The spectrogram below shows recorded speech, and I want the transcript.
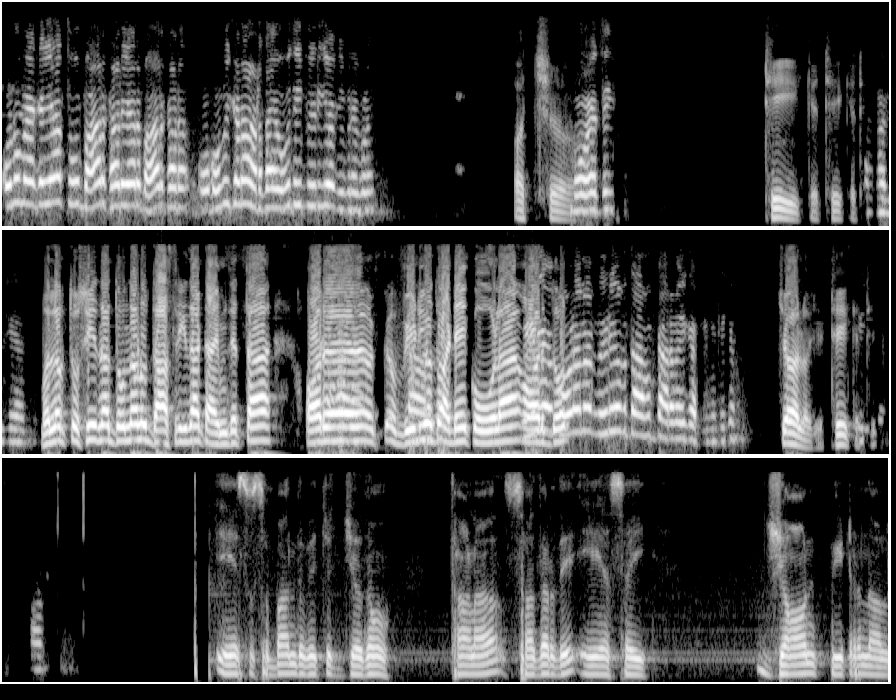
ਉਹਨੂੰ ਮੈਂ ਕਿਹਾ ਯਾਰ ਤੂੰ ਬਾਹਰ ਖੜ ਯਾਰ ਬਾਹਰ ਖੜ। ਉਹ ਵੀ ਕਿਹੜਾ ਹਟਦਾ ਹੈ, ਉਹਦੀ ਵੀਡੀਓ ਹੈਗੀ ਮੇਰੇ ਕੋਲ। ਅੱਛਾ। ਮੋਹਿਤ ਦੀ। ਠੀਕ ਹੈ ਠੀਕ ਹੈ। ਹਾਂਜੀ ਹਾਂਜੀ। ਮਤਲਬ ਤੁਸੀਂ ਇਹਨਾਂ ਦੋਨਾਂ ਨੂੰ 10 ਤਰੀਕ ਦਾ ਟਾਈਮ ਦਿੱਤਾ ਔਰ ਵੀਡੀਓ ਹਾਂ। ਤੁਹਾਡੇ ਕੋਲ ਆ ਔਰ ਦੋ ਵੀਡੀਓ ਮੁਤਾਬਕ ਕਾਰਵਾਈ ਕਰਨੀ ਹੈ ਠੀਕ ਹੈ ਚਲੋ ਜੀ ਠੀਕ ਹੈ ਠੀਕ ਓਕੇ। ਇਸ ਸਬੰਧ ਵਿੱਚ ਜਦੋਂ ਥਾਣਾ ਸਦਰ ਦੇ ਏਐਸਆਈ ਜੌਨ ਪੀਟਰ ਨਾਲ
